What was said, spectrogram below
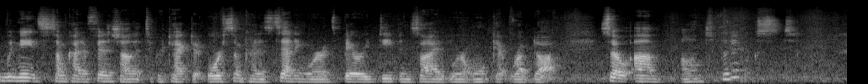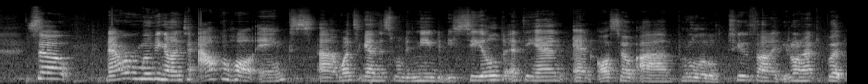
we need some kind of finish on it to protect it or some kind of setting where it's buried deep inside where it won't get rubbed off. So um, on to the next. So Now we're moving on to alcohol inks. Uh, once again, this will need to be sealed at the end and also uh, put a little tooth on it. You don't have to put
